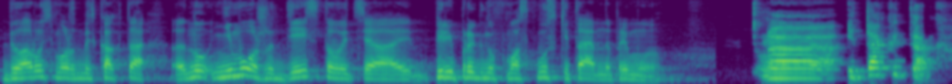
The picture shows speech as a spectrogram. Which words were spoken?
Беларусь может быть как-то, э, ну не может действовать, а, перепрыгнув Москву с Китаем напрямую? А, и так, и так.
